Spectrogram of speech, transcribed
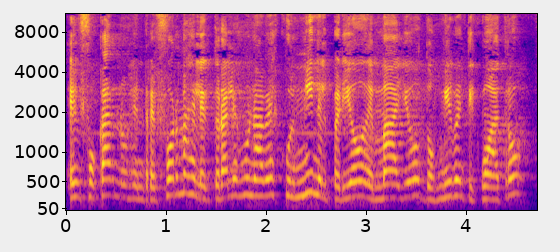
enfocarnos en reformas electorales una vez culmine el periodo de mayo 2024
